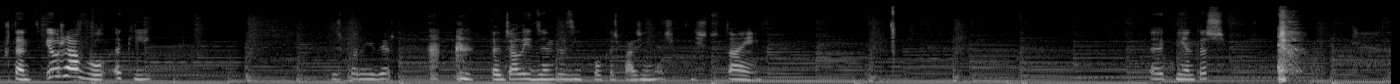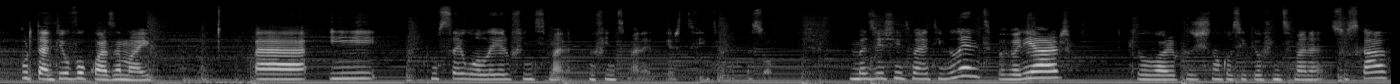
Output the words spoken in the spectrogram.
Portanto, eu já vou aqui. Vocês podem ver Portanto, já li 200 e poucas páginas. Isto tem 500. Portanto, eu vou quase a meio. Uh, e comecei a ler o fim de semana. No fim de semana, este fim de semana passou. Mas este fim de semana tive lente, para variar. Que eu agora, por isso, não consigo ter o fim de semana sossegado.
